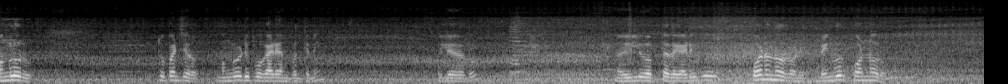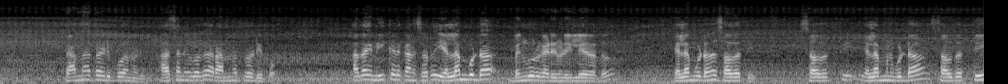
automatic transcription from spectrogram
Mangaluru. Two point zero Mangaluru depot ಗಾಡಿ ಅನ್ಕೊತೀನಿ. ಇಲ್ಲಿರೋದು. ಇಲ್ಲಿ ಹೋಗ್ತದೆ ಗಾಡಿ. ಇದು ಕೋಣನೂರು ನೋಡಿ, ಬೆಂಗಳೂರು ಕೋಣನೂರು. ರಾಮನಾಥ ಡಿಪೋ ನೋಡಿ, ಹಾಸನ ಇವಾಗ ರಾಮನಾಥ ಡಿಪೋ ಅದಾಗ ಈ ಕಡೆ ಕಾಣಿಸೋರು ಯಲ್ಲಮ್ಮಗುಡ್ಡ ಬೆಂಗಳೂರು ಗಾಡಿ ನೋಡಿ, ಇಲ್ಲಿರೋದು. ಯಲ್ಲಮ್ಮಗುಡ್ಡ ಅಂದರೆ ಸೌದತ್ತಿ ಯಲ್ಲಮ್ಮನ ಗುಡ್ಡ ಸವದತ್ತಿ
